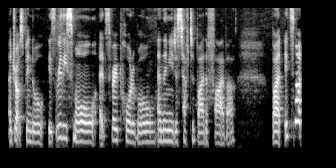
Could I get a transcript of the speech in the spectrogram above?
a drop spindle is really small, it's very portable, and then you just have to buy the fiber. But it's not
